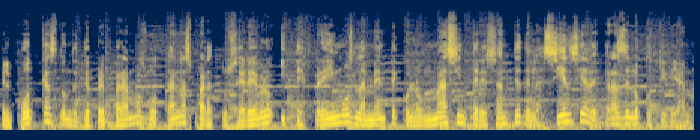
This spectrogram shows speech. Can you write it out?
el podcast donde te preparamos botanas para tu cerebro y te freímos la mente con lo más interesante de la ciencia detrás de lo cotidiano.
